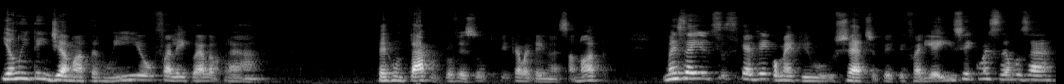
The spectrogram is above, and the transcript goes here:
E eu não entendi a nota ruim, eu falei com ela para perguntar para o professor por que ela ganhou essa nota. Mas aí eu disse: você quer ver como é que o chat GPT faria isso? E aí começamos a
